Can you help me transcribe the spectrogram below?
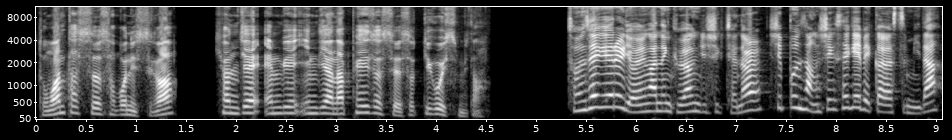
도만타스 사보니스가 현재 NBA 인디아나 페이서스에서 뛰고 있습니다. 전 세계를 여행하는 교양 지식 채널 10분 상식 세계 백과였습니다.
